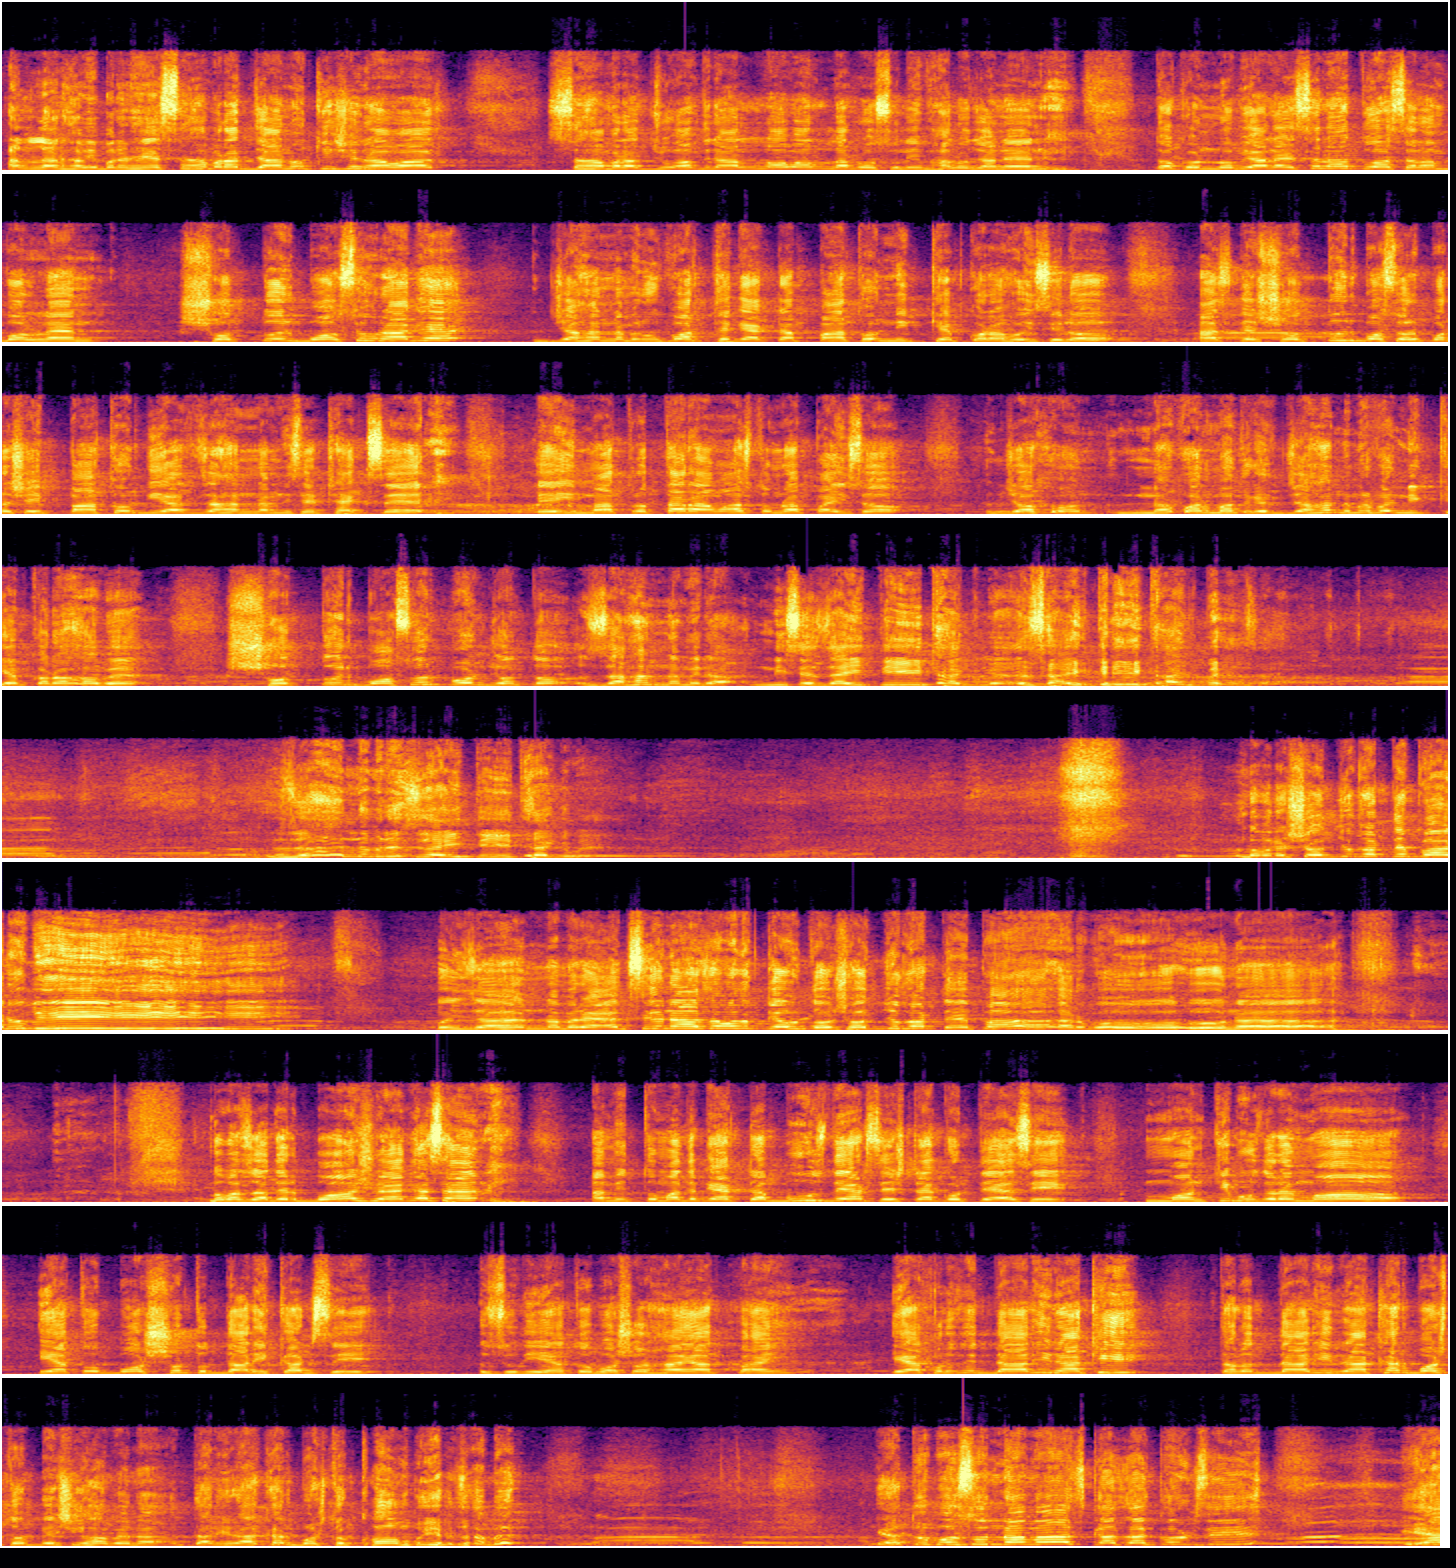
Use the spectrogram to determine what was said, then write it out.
আল্লাহর হাবি বলেন, হে সাহাবারা, জানো কিসের আওয়াজ? সাহাবারা জবাব দিন আল্লাহ আল্লাহ রসুলই ভালো জানেন। তখন নবী আলাই সালাম বললেন সত্তর বছর আগে জাহান নামের উপর থেকে একটা পাথর নিক্ষেপ করা হয়েছিল। আজকে সত্তর বছর পরে সেই পাথর গিয়া জাহান নাম নিচে ঠেকছে। এই মাত্র তার আওয়াজ তোমরা পাইছো, যখন নাফারমা থেকে জাহান নামের উপর নিক্ষেপ করা হবে, সত্তর বছর পর্যন্ত জাহান নামীরা নিচে যাইতেই থাকবে যাইতেই থাকবে। জাহান নামীরা যাইতেই থাকবে। বাবারা সহ্য করতে পারবি। ওই জাহান নামের এক সেকেন্ড আজামত কেউ তো সহ্য করতে পারব না। বাবা, যাদের বয়স হয়ে গেছে, আমি তোমাদেরকে একটা বুঝ দেওয়ার চেষ্টা করতে আছি। মন কি বুঝতে মন এত বছর তো দাড়ি কাটছি। যদি এত বছর হায়াত পাই, এখন যদি দাড়ি রাখি তাহলে দাড়ি রাখার বয়স বেশি হবে না। দাড়ি রাখার বয়স কম হয়ে যাবে। এত বছর নামাজ কাজা করছি।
